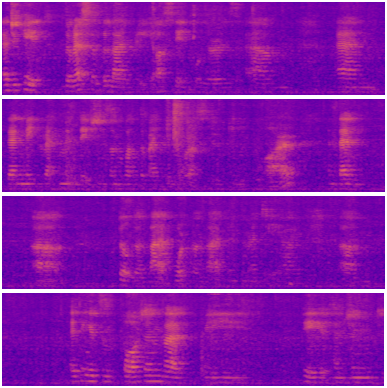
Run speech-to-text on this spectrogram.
educate the rest of the library, our stakeholders, um, and then make recommendations on what the right thing for us to do are, and then uh, build on that, work on that, implement AI. Um, I think it's important that we pay attention to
